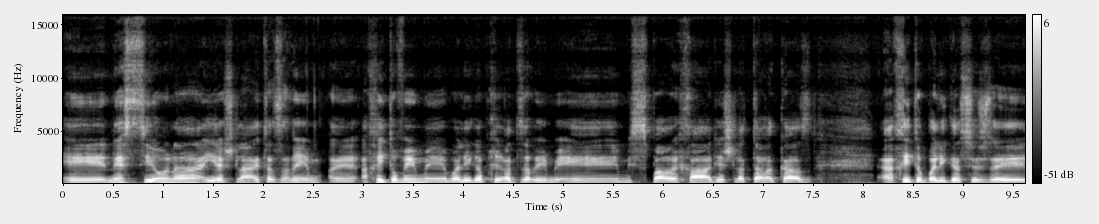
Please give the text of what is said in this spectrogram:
אה, נס ציונה, יש לה את הזרים הכי טובים בליגה, בחירת זרים מספר אחד, יש לה את הרכז הכי טוב בליגה שזה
